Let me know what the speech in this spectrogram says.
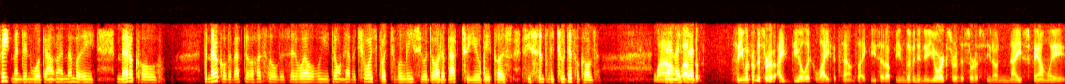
treatment didn't work out i remember a medical the medical director of the hospital they said, "Well, we don't have a choice but to release your daughter back to you because she's simply too difficult." Wow. And I wow. said, so, so you went from this sort of idyllic life. It sounds like you set up, you living in New York, sort of this sort of you know nice family,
